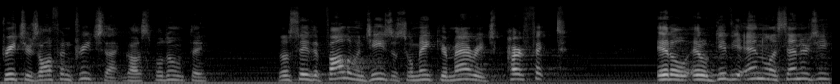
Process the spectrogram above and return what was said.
Preachers often preach that gospel, don't they? They'll say that following Jesus will make your marriage perfect. It'll, it'll give you endless energy.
